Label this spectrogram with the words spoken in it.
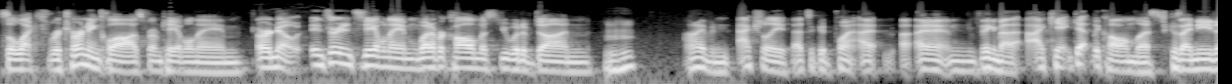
select returning clause from table name, or no, insert into table name whatever column list you would have done. Mhm. I don't even actually. That's a good point. I, I am thinking about it. I can't get the column list because I need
